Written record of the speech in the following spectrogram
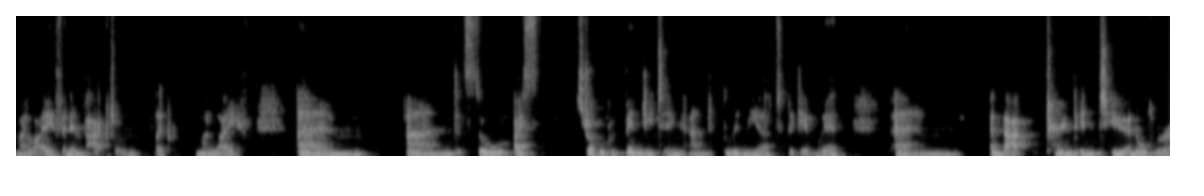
my life and impact on like my life. Um, and so I struggled with binge eating and bulimia to begin with, um, and that turned into an over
